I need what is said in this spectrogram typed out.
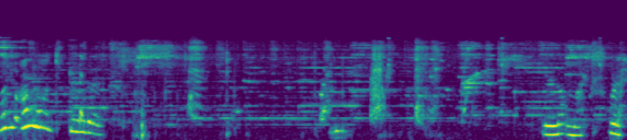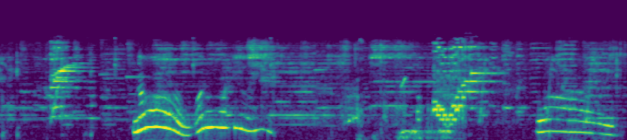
I, want to do that. You're not my friend. No, I don't want you here. Why?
